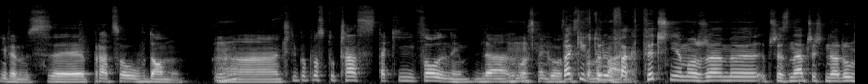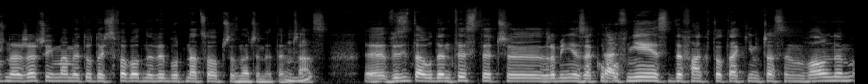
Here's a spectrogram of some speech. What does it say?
nie wiem, z pracą w domu. Mm. czyli po prostu czas taki wolny dla mm. własnego Taki, którym faktycznie możemy przeznaczyć na różne rzeczy i mamy tu dość swobodny wybór, na co przeznaczymy ten mm. czas. E, wizyta u dentysty czy zrobienie zakupów tak. nie jest de facto takim czasem wolnym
